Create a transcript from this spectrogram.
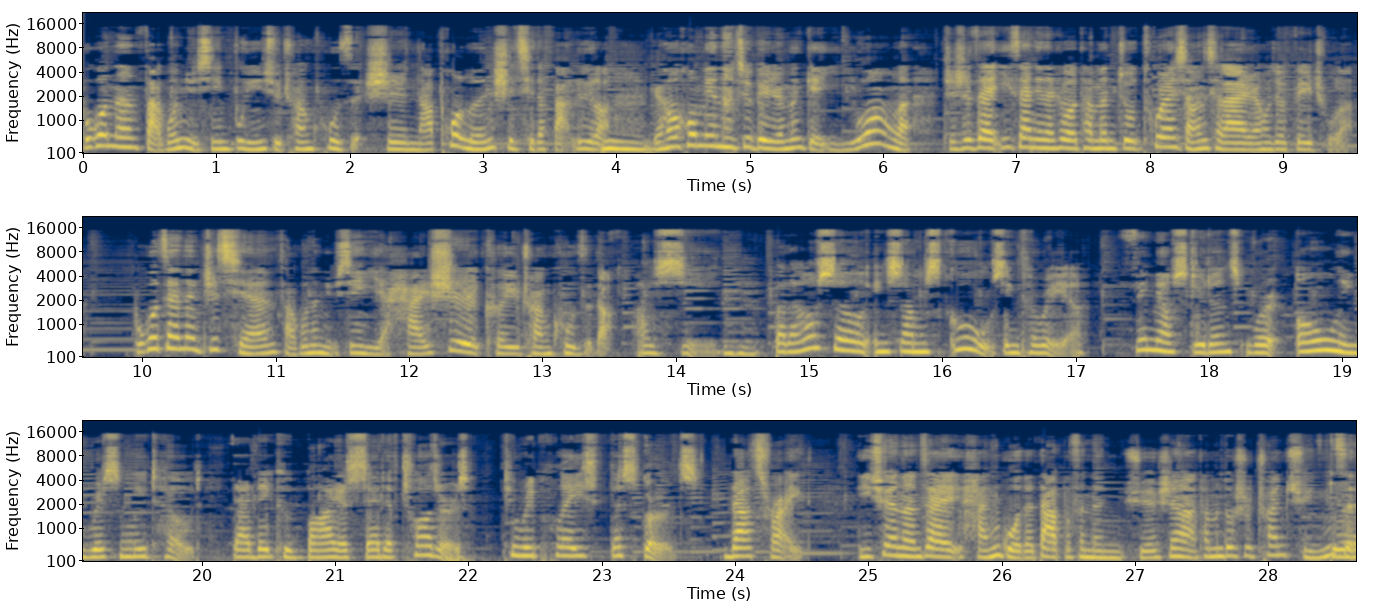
不过呢，法国女性不允许穿裤子是拿破仑时期的法律了。嗯，然后后面呢就被人们给遗忘了，只是在一三年的时候，他们就突然想起来，然后就废除了。不过在那之前，法国的女性也还是可以穿裤子的。I see. But also in some schools in Korea, female students were only recently told that they could buy a set of trousers to replace the skirts. That's right. 的确呢，在韩国的大部分的女学生啊，她们都是穿裙子。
